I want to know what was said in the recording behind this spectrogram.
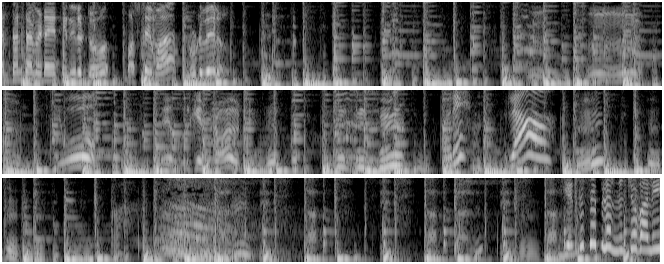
ఎంత అంటా బిడ్డ తిరిగినట్టు ఫస్ట్ టైమా రెండు వేలు. ఊరికే? అరే రా. ఎంతసేపు నుంచోవాలి?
